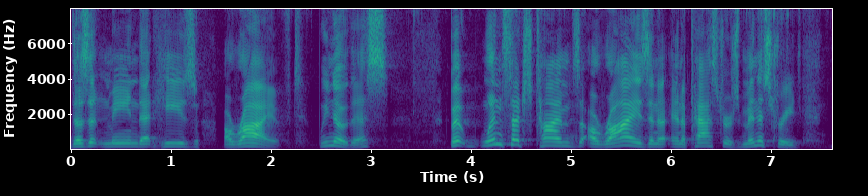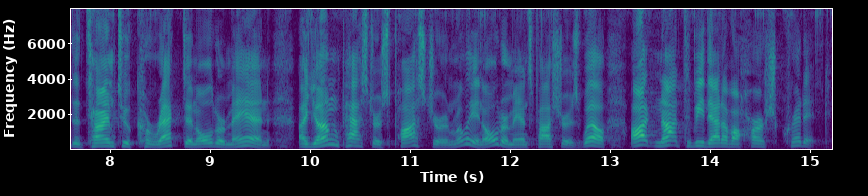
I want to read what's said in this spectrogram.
doesn't mean that he's arrived. We know this. But when such times arise in a, in a, pastor's ministry, the time to correct an older man, a young pastor's posture, and really an older man's posture as well, ought not to be that of a harsh critic,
